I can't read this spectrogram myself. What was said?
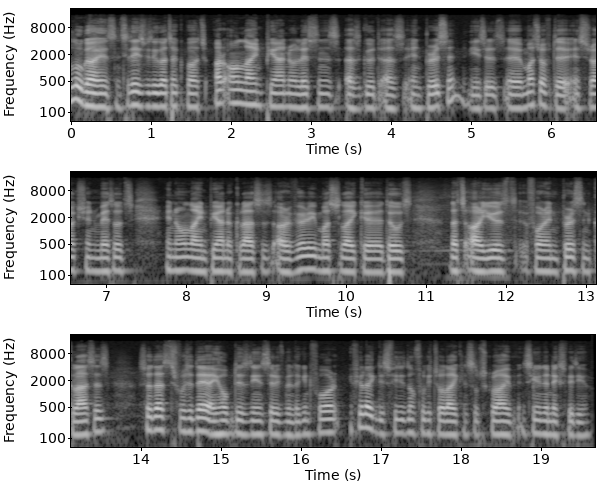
Hello guys, in today's video I'll talk about are online piano lessons as good as in person? These is uh, much of the instruction methods in online piano classes are very much like uh, those that are used for in-person classes. So that's for today. I hope this is the answer you've been looking for. If you like this video, don't forget to like and subscribe and see you in the next video.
